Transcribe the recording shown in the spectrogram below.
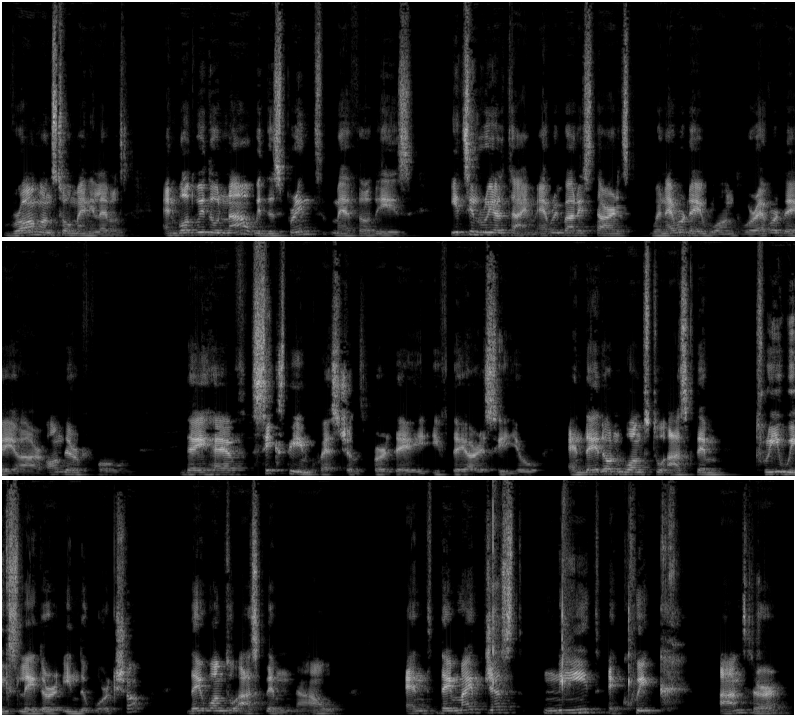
wrong on so many levels. And what we do now with the sprint method is it's in real time. Everybody starts whenever they want, wherever they are on their phone. They have 16 questions per day if they are a CEO, and they don't want to ask them three weeks later in the workshop. They want to ask them now and they might just need a quick answer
